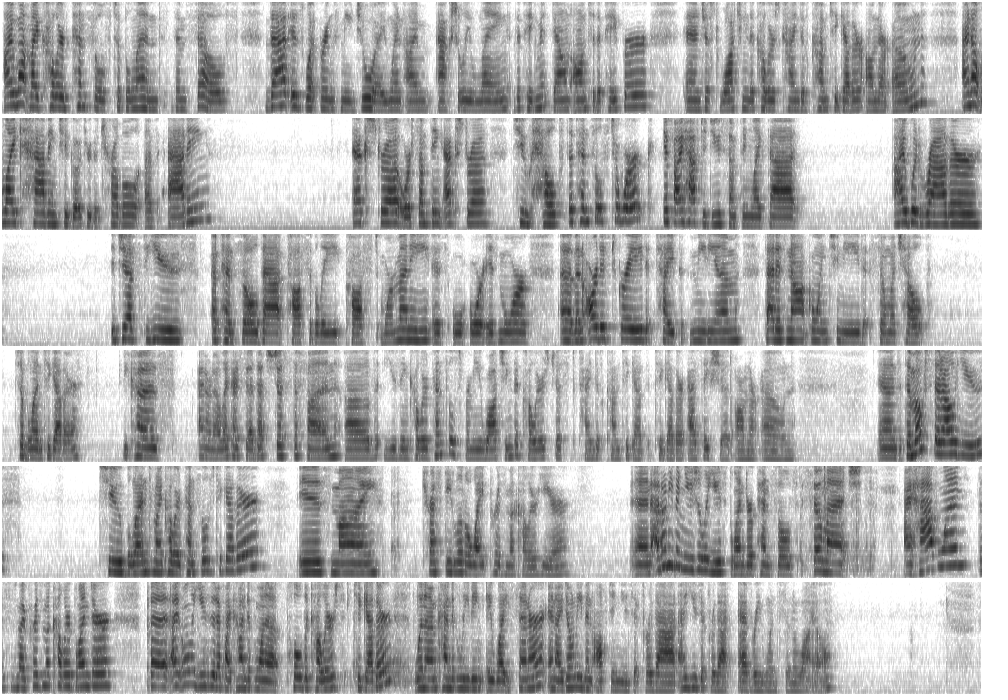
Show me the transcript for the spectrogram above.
I want my colored pencils to blend themselves. That is what brings me joy when I'm actually laying the pigment down onto the paper and just watching the colors kind of come together on their own. I don't like having to go through the trouble of adding extra or something extra to help the pencils to work. If I have to do something like that, I would rather just use a pencil that possibly cost more money is or, or is more of an artist grade type medium that is not going to need so much help to blend together because I don't know, like I said, that's just the fun of using colored pencils for me, watching the colors just kind of come together, together as they should on their own. And the most that I'll use to blend my colored pencils together is my trusty little white Prismacolor here. And I don't even usually use blender pencils so much. I have one. This is my Prismacolor blender, but I only use it if I kind of want to pull the colors together when I'm kind of leaving a white center, and I don't even often use it for that. I use it for that every once in a while.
